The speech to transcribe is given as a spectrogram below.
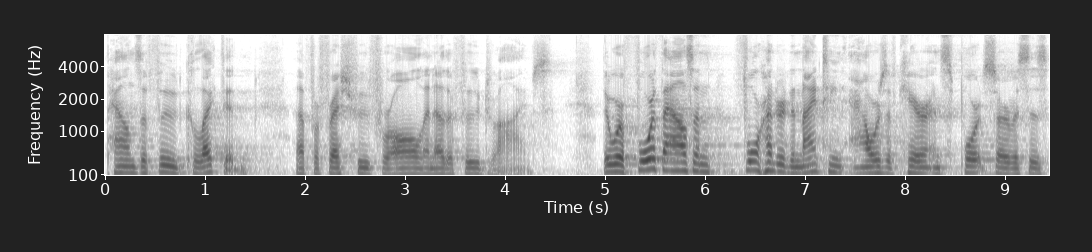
pounds of food collected uh, for Fresh Food for All and other food drives. There were 4,419 hours of care and support services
